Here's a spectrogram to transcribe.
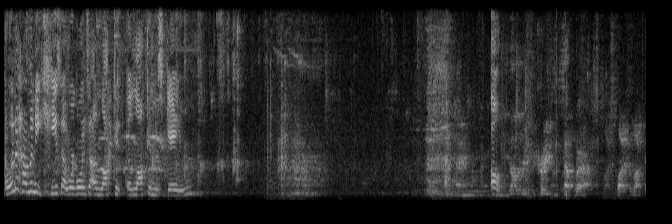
I wonder how many keys that we're going to unlock it unlock in this game. Oh, Consolidated the crate in the south warehouse. Supplies are locked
